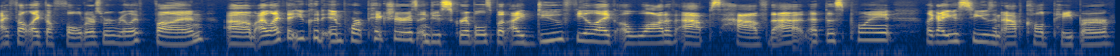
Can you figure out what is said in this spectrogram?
I felt like the folders were really fun. Um, I like that you could import pictures and do scribbles, but I do feel like a lot of apps have that at this point. Like I used to use an app called Paper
